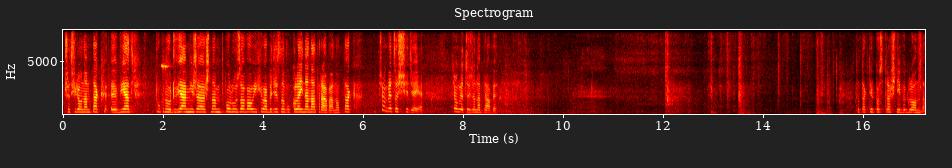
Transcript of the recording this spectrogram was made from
Przed chwilą nam tak y, wiatr puknął drzwiami, że aż nam poluzował i chyba będzie znowu kolejna naprawa. No tak, ciągle coś się dzieje. Ciągle coś do naprawy. To tak tylko strasznie wygląda.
